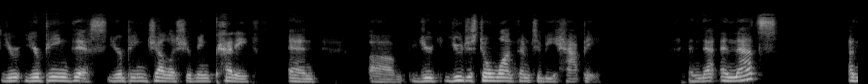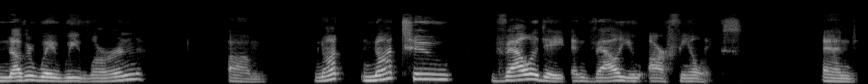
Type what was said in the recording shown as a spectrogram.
you're, you're being this, you're being jealous, you're being petty and, um, you you just don't want them to be happy. And that, and that's, another way we learn um, not not to validate and value our feelings and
